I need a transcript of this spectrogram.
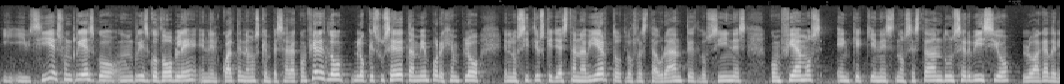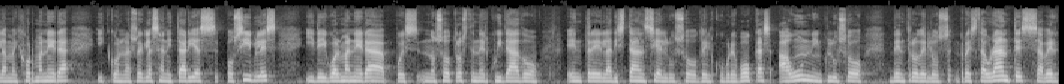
Y, y, sí es un riesgo un riesgo doble en el cual tenemos que empezar a confiar. Es lo, lo que sucede también por ejemplo en los sitios que ya están abiertos los restaurantes los cines. Confiamos en que quienes nos está dando un servicio lo haga de la mejor manera y con las reglas sanitarias posibles y de igual manera pues nosotros tener cuidado entre la distancia, el uso del cubrebocas, aún incluso dentro de los restaurantes, saber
